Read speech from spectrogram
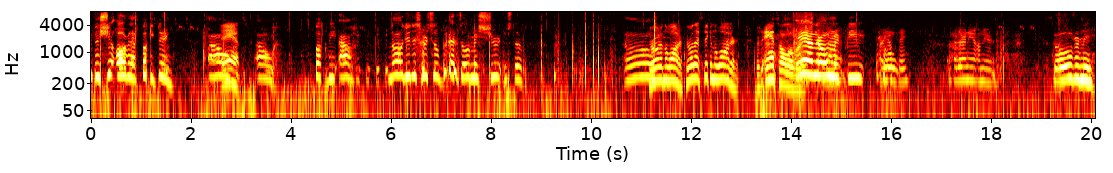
There's shit all over that fucking thing. Ow! Ants. Ow! Fuck me, ow! No, dude, this hurts so bad. It's all over my shirt and stuff. Oh. Throw it in the water. Throw that stick in the water. There's ants all over it. And they're on my feet. Are you Oh, okay? Are there any on your? Go over me.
